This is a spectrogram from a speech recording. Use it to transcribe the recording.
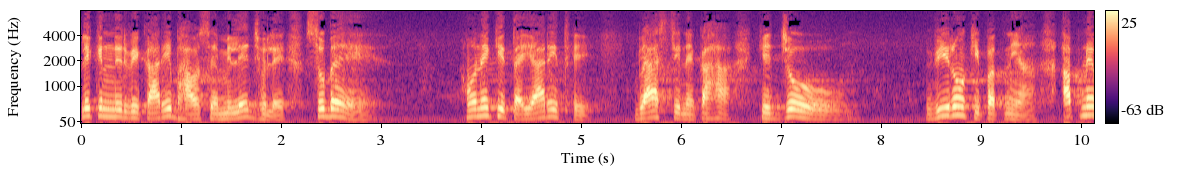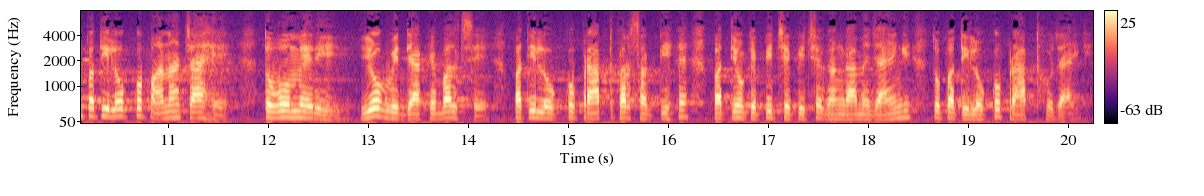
लेकिन निर्विकारी भाव से मिले झुले सुबह होने की तैयारी थी। व्यास जी ने कहा कि जो वीरों की पत्नियाँ अपने पति लोग को पाना चाहे तो वो मेरी योग विद्या के बल से पति लोग को प्राप्त कर सकती है। पतियों के पीछे पीछे गंगा में जाएँगी तो पति लोग को प्राप्त हो जाएगी।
